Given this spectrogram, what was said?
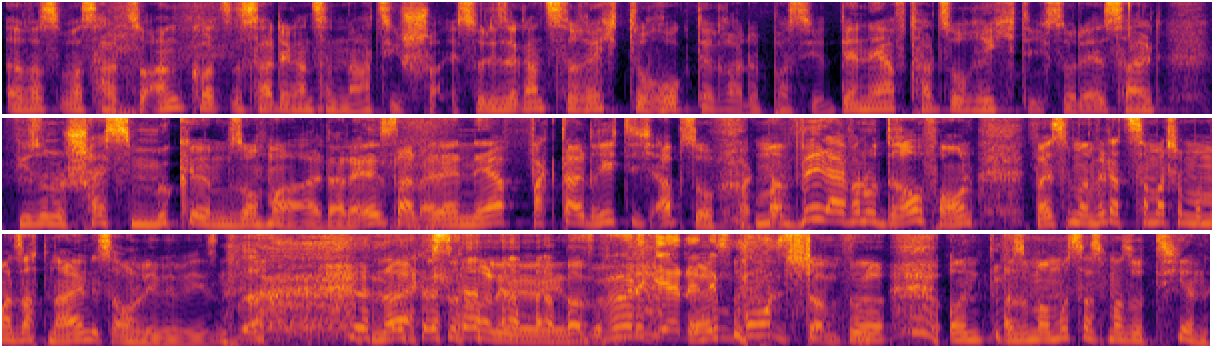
was, was halt so ankotzt, ist halt der ganze Nazi-Scheiß. So dieser ganze rechte Ruck, der gerade passiert, der nervt halt so richtig. So, der ist halt wie so eine scheiß Mücke im Sommer, Alter. Der ist halt, der nervt, fuckt halt richtig ab so. Und man will einfach nur draufhauen. Weißt du, man will das manchmal, man sagt, nein, ist auch ein Lebewesen. nein, ist auch ein Lebewesen. Man würde gerne in den Boden stampfen. So, und also man muss das mal sortieren.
